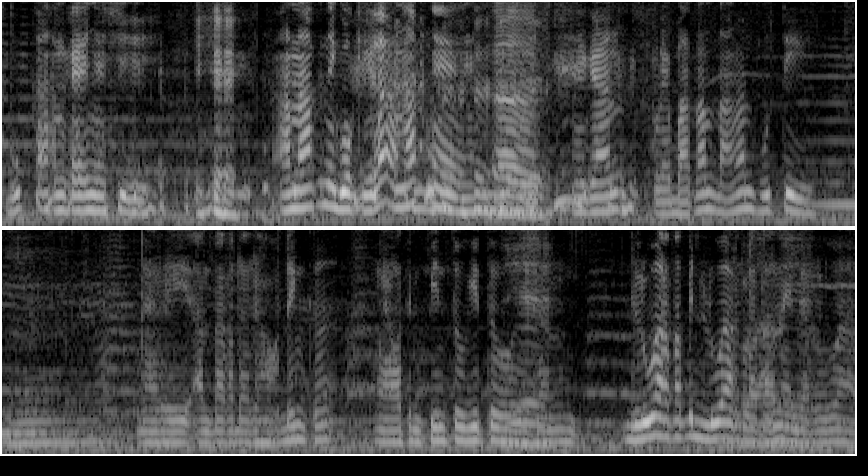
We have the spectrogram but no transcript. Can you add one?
bukan kayaknya sih iya anaknya gua kira anaknya Ah. ya kan sekelebatan tangan putih Hmm. dari antara dari hordeng ke ngelewatin pintu gitu Iya. ya kan di luar tapi di luar kelihatannya iya. dari luar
